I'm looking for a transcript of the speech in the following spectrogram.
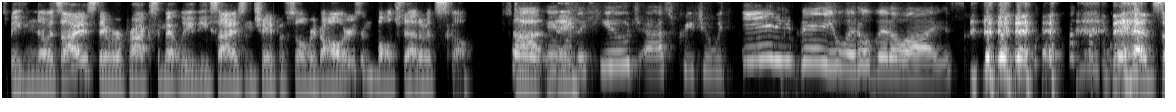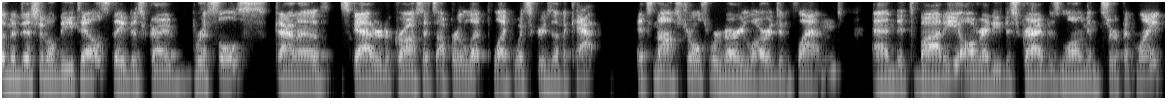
Speaking of its eyes, they were approximately the size and shape of silver dollars and bulged out of its skull. So Uh, it they- was a huge ass creature with itty bitty little bit of eyes. they had some additional details. They described bristles kind of scattered across its upper lip like whiskers of a cat. Its nostrils were very large and flattened, and its body, already described as long and serpent like,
